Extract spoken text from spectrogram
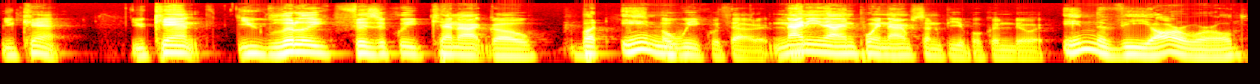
you can't you can't you literally physically cannot go but in a week without it. Ninety nine point nine percent of people couldn't do it. in the VR world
